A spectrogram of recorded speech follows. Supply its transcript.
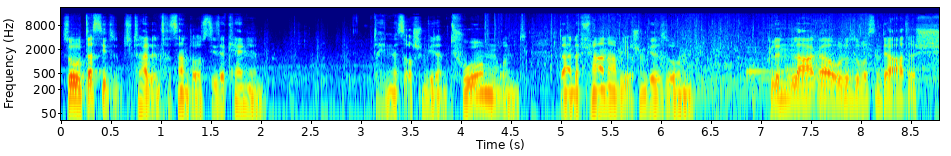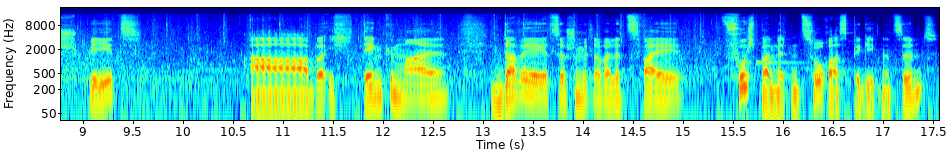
So, das sieht total interessant aus, dieser Canyon. Da hinten ist auch schon wieder ein Turm und da in der Ferne habe ich auch schon wieder so ein Goblin-Lager oder sowas in der Art erspäht. Aber ich denke mal, da wir ja jetzt ja schon mittlerweile zwei furchtbar netten Zoras begegnet sind,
